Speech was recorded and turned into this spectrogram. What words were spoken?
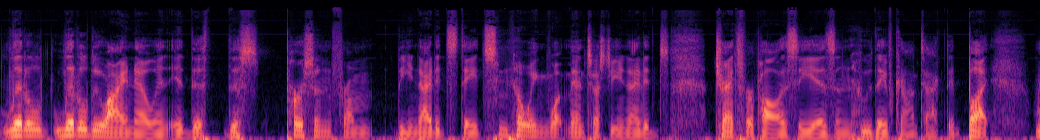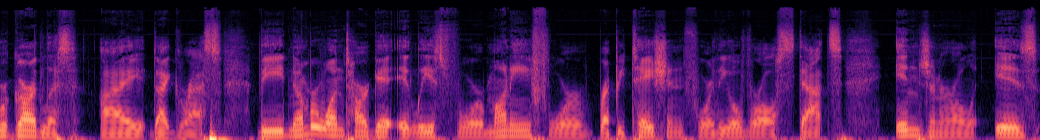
little little do I know, and it, this this person from the United States, knowing what Manchester United's transfer policy is and who they've contacted. But regardless, I digress. The number one target, at least for money, for reputation, for the overall stats in general, is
